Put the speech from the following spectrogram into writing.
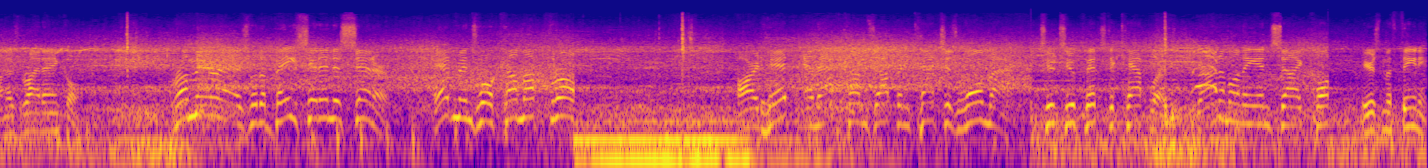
On his right ankle. Ramirez with a base hit into center. Edmonds will come up, throw. Hard hit, and that comes up and catches Womack. 2-2 pitch to Kapler. Got him on the inside corner. Here's Matheny.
